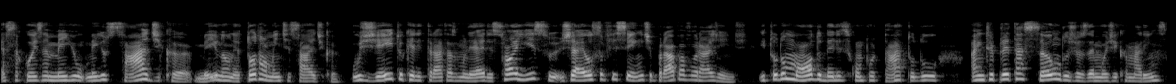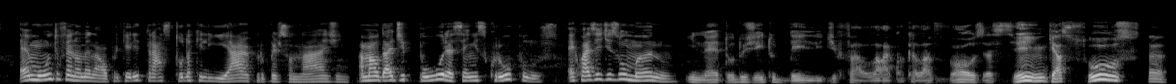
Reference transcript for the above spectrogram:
essa coisa meio, meio sádica, meio não, né, totalmente sádica. O jeito que ele trata as mulheres, só isso já é o suficiente para apavorar a gente. E todo o modo dele se comportar, todo a interpretação do José Mojica Marins é muito fenomenal, porque ele traz todo aquele ar pro personagem. A maldade pura, sem escrúpulos, é quase desumano. E né, todo o jeito dele de falar com aquela voz assim que assusta.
